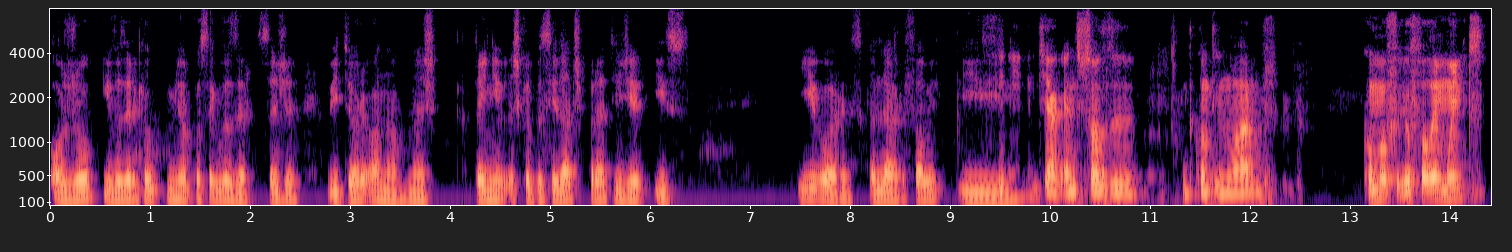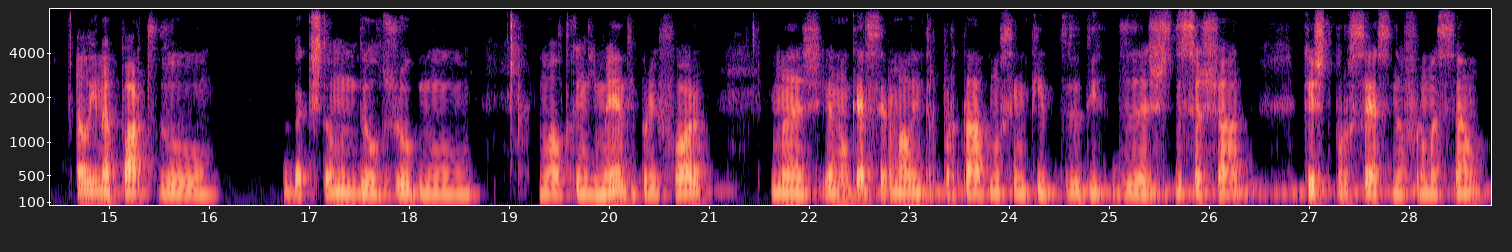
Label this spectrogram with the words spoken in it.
ao jogo e fazer aquilo que melhor consegue fazer, seja vitória ou não, mas que tenha as capacidades para atingir isso. E agora, se calhar, Fábio e... Sim, Tiago, antes só de, de continuarmos, como eu, eu falei muito ali na parte do, da questão do modelo de jogo no, no alto rendimento e por aí fora, mas eu não quero ser mal interpretado no sentido de, de, de, de se achar que este processo na formação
